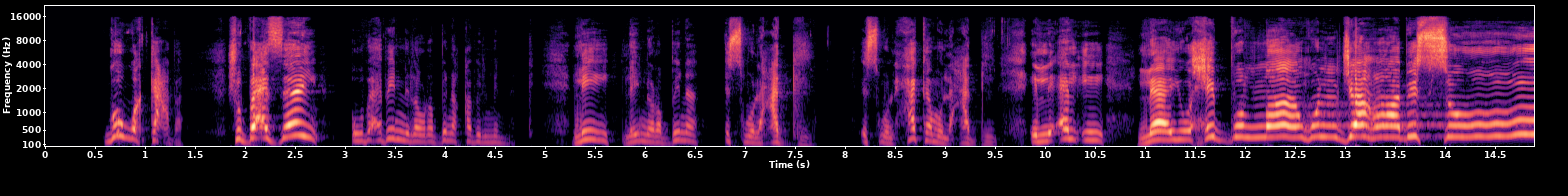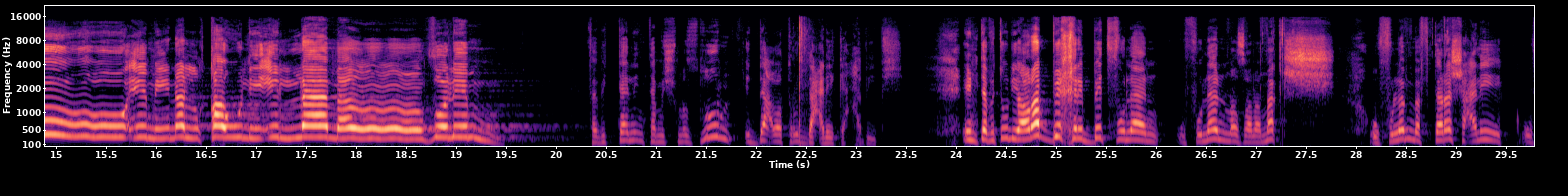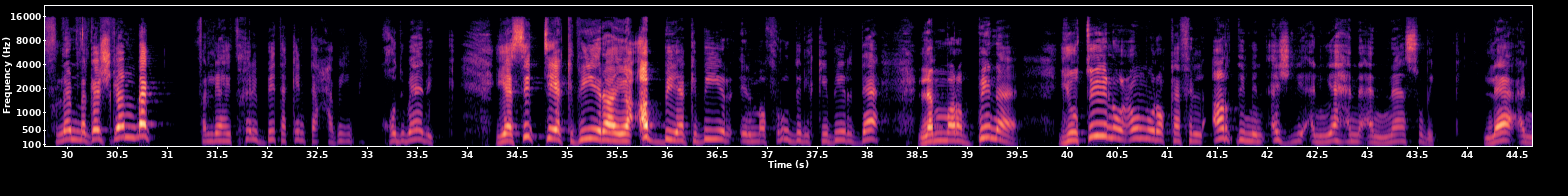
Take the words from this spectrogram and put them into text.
جوه الكعبة. شوف بقى إزاي وبقى بيني لو ربنا قبل منك. ليه؟ لأن ربنا اسمه العدل اسمه الحكم العدل. اللي قال إيه؟ لا يحب الله الجهر بالسوء من القول إلا من ظلم. فبالتالي أنت مش مظلوم الدعوة ترد عليك يا حبيبي. أنت بتقول يا رب اخرب بيت فلان وفلان ما ظلمكش وفلان ما افتراش عليك وفلان ما جاش جنبك. فاللي هيتخرب بيتك انت يا حبيبي خد بالك. يا ست يا كبيرة يا أب يا كبير المفروض الكبير ده لما ربنا يطيل عمرك في الأرض من أجل أن يهنأ الناس بك لا أن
